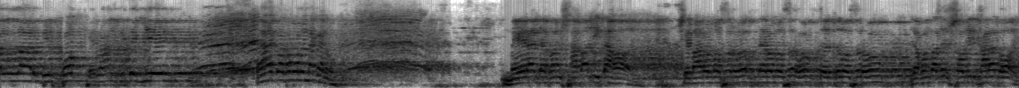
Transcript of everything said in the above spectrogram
আল্লাহর বিপক্ষে রাং দিতে গিয়ে। এক কথা বলেন না কেন? মেয়েরা যখন সাবালিকা হয়, সে বারো বছর হোক, তেরো বছর হোক, চোদ্দ বছর হোক, যখন তাদের শরীর খারাপ হয়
